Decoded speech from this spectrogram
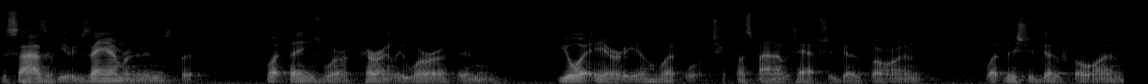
the size of your exam rooms, but what things were currently worth in your area, what, what a spinal tap should go for, and what this should go for. And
